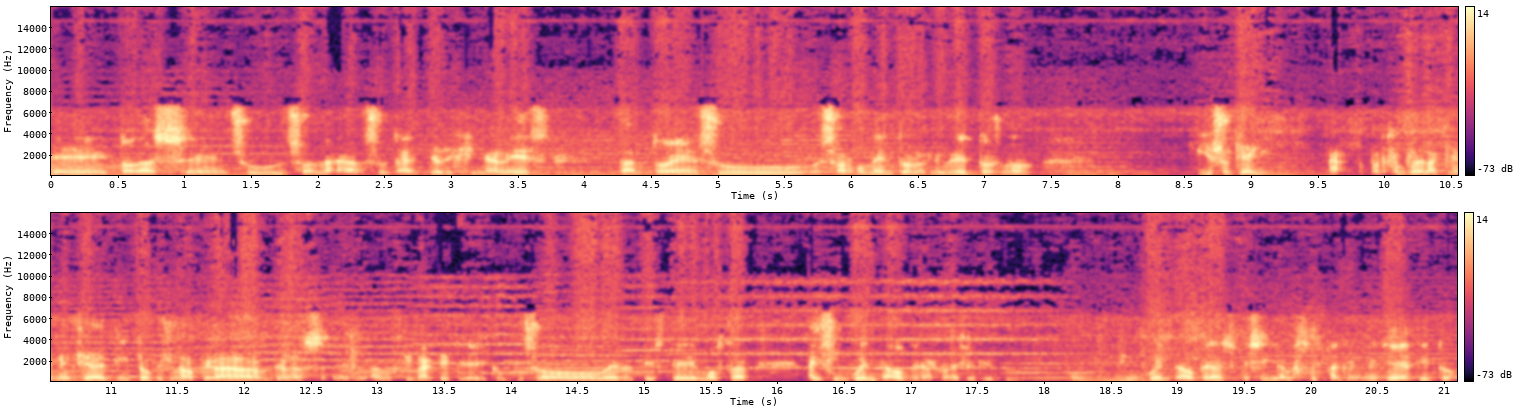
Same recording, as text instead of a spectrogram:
eh, todas en su, son absolutamente originales, tanto en su, su argumento, los libretos, ¿no? Y eso que hay Ah, por ejemplo, de la Clemencia de Tito, que es una ópera de las, eh, la última que, compuso ver este Mozart, hay 50 óperas con ese título. 50 óperas que se llaman La Clemencia de Tito.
